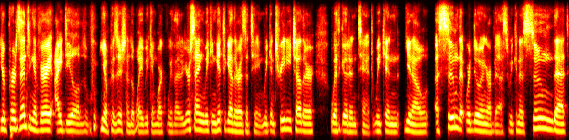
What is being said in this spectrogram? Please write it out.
you're presenting a very ideal of you know position of the way we can work with it. You're saying we can get together as a team. We can treat each other with good intent. We can you know assume that we're doing our best. We can assume that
